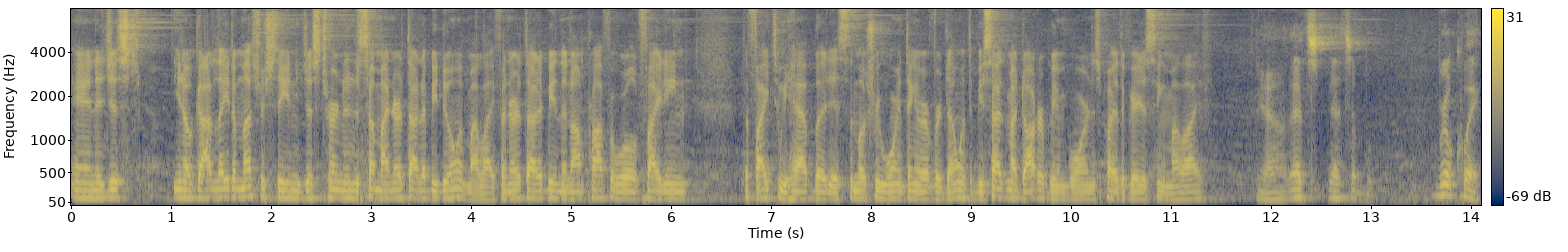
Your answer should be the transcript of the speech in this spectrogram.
and it just, you know, God laid a mustard seed and just turned into something I never thought I'd be doing with my life. I never thought I'd be in the nonprofit world fighting the fights we have, but it's the most rewarding thing I've ever done with it. Besides my daughter being born, it's probably the greatest thing in my life. Yeah, that's that's a real quick.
